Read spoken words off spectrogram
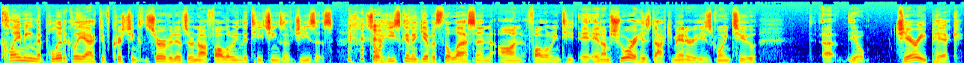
claiming that politically active Christian conservatives are not following the teachings of Jesus. so he's going to give us the lesson on following te- and I'm sure his documentary is going to uh, you know cherry pick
